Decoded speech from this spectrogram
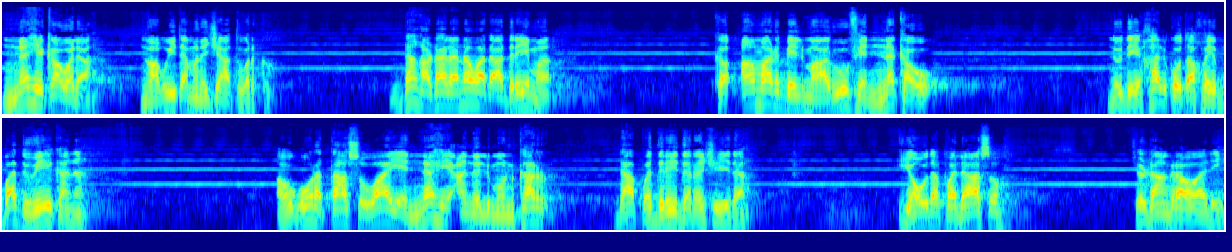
نهې کوله نو هغوی ته مې نجات ورکړو دغه ډله نه وه دا درېیمه که امر بالمعروف یې نه کو نو دې خلکو ته خو یې بد وې که نه او ګوره تاسو وایې نهې عن المنکر دا په درې درجې ده یو د په لاسو چې ډانګ راوالی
